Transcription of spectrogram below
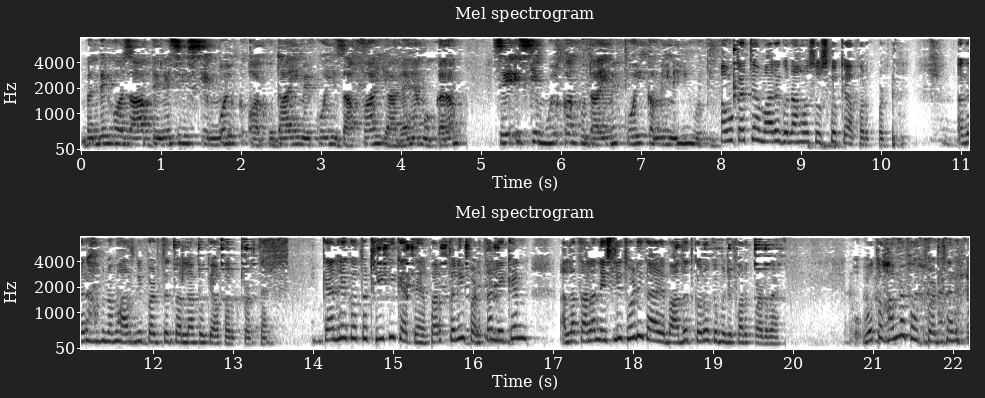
بندے کو عذاب دینے سے اس کے ملک اور خدائی میں کوئی اضافہ یا رحم و کرم سے اس کے ملک اور خدائی میں کوئی کمی نہیں ہوتی۔ وہ کہتے ہیں ہمارے گناہوں سے اس کو کیا فرق پڑتا ہے؟ اگر ہم نماز نہیں پڑھتے تو اللہ کو کیا فرق پڑتا ہے؟ کہنے کو تو ٹھیک ہی کہتے ہیں فرق تو نہیں پڑتا لیکن اللہ تعالیٰ نے اس لیے تھوڑی کہا عبادت کرو کہ مجھے فرق پڑ رہا ہے۔ وہ تو ہمیں فرق پڑتا ہے۔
